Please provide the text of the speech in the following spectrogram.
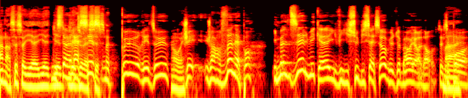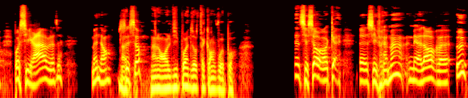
Ah non, c'est ça. Il y a, il y a- a- c'est il un y a du racisme, pur et dur. Ah. J'ai- J'en revenais pas. Il me le disait, lui, qu'il il subissait ça. puis Je disais, ben, non, non, c'est c'est pas, pas si grave. là. Mais non, c'est ça. Non, non, on le vit pas, nous autres, fait qu'on le voit pas. C'est ça. hein, quand- euh, c'est vraiment. Mais alors, euh, eux,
